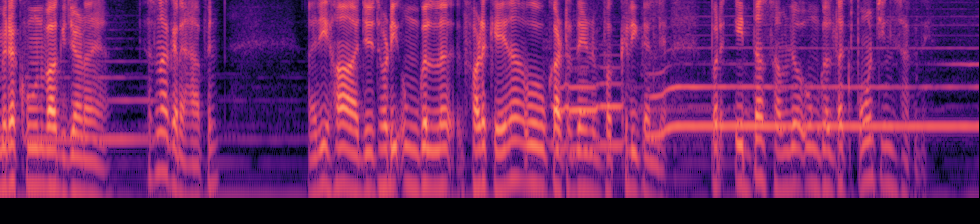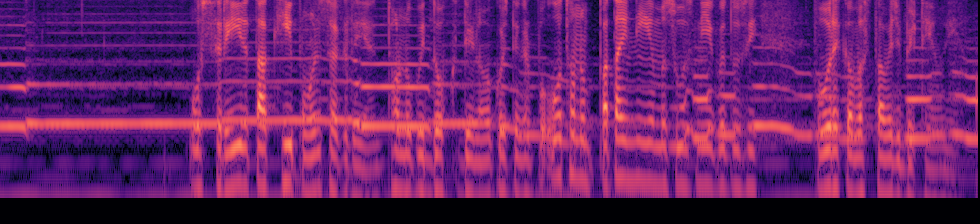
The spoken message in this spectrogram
ਮੇਰਾ ਖੂਨ ਵਗ ਜਾਣਾ ਆ। It's not gonna happen. ਹਾਂਜੀ, ਹਾਂ, ਜੇ ਤੁਹਾਡੀ ਉਂਗਲ ਫੜ ਕੇ ਨਾ ਉਹ ਕੱਟ ਦੇਣ, ਵੱਖਰੀ ਗੱਲ ਹੈ ਪਰ ਇਦਾਂ ਸਮਝੋ, ਉਂਗਲ ਤੱਕ ਪਹੁੰਚ ਹੀ ਨਹੀਂ ਸਕਦੇ। ਉਹ ਸਰੀਰ ਤੱਕ ਹੀ ਪਹੁੰਚ ਸਕਦੇ ਆ। ਤੁਹਾਨੂੰ ਕੋਈ ਦੁੱਖ ਦੇਣਾ ਕੁਝ ਤੇ ਉਹ ਤੁਹਾਨੂੰ ਪਤਾ ਹੀ ਨਹੀਂ ਹੈ, ਮਹਿਸੂਸ ਨਹੀਂ ਹੈ ਕਿ ਤੁਸੀਂ ਹੋਰ ਇੱਕ ਅਵਸਥਾ ਵਿੱਚ ਬੈਠੇ ਹੋਏ ਹੋ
